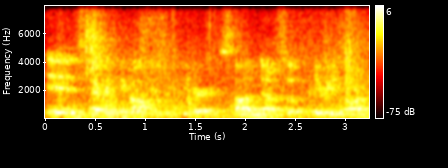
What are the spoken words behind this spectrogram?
Is everything on your computer? Uh, no, so theory is on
